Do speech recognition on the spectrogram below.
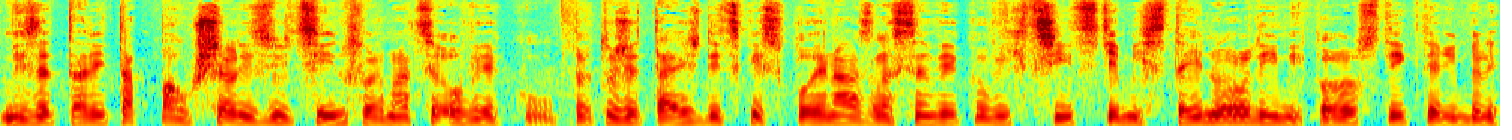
mizet tady ta paušalizující informace o věku, protože ta je vždycky spojená s lesem věkových tříd, s těmi stejnorodými porosty, které byly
